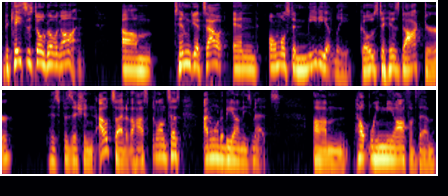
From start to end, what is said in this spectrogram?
The case is still going on. Um, Tim gets out and almost immediately goes to his doctor, his physician outside of the hospital, and says, I don't want to be on these meds. Um, help wean me off of them.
